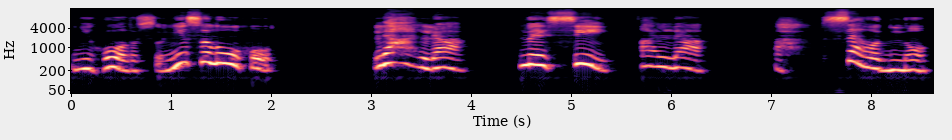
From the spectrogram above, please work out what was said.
ні голосу, ні слуху. Ля-ля, не сі, а ля. Ах, все одно.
